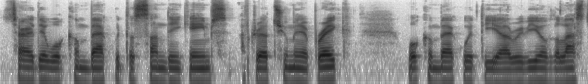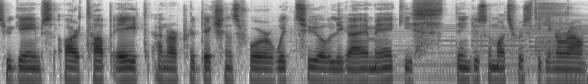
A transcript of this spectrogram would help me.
Saturday. We'll come back with the Sunday games after a two minute break. We'll come back with the uh, review of the last two games, our top eight, and our predictions for week two of Liga MX. Thank you so much for sticking around.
